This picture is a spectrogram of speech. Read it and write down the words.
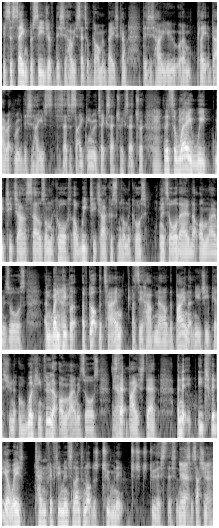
It's the same procedure of this is how you set up Garmin Basecamp, this is how you um, play a direct route, this is how you set a cycling route, etc., etc. Mm, and it's the mm. way we, we teach ourselves on the course, or we teach our customers on the course and it's all there in that online resource. And when yeah. people have got the time, as they have now, they're buying that new GPS unit and working through that online resource yeah. step by step. And it, each video is 10, 15 minutes in length, and not just two minutes, do this, this, and yeah. this. It's actually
